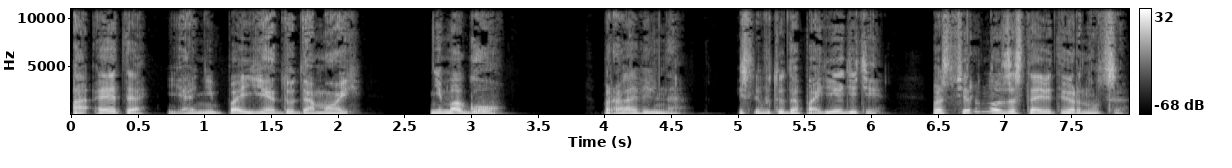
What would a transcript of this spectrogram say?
А это я не поеду домой. Не могу. Правильно. Если вы туда поедете, вас все равно заставят вернуться.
